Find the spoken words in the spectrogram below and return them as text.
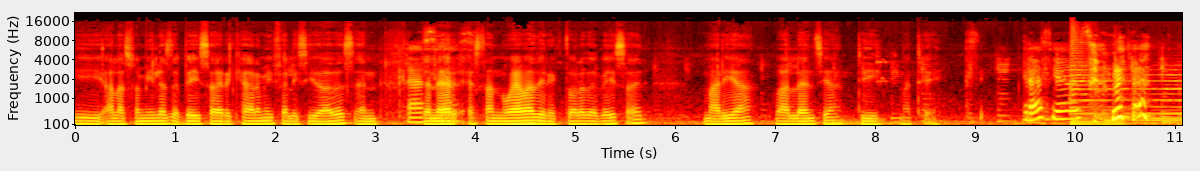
y a las familias de Bayside Academy. Felicidades en tener esta nueva directora de Bayside, María Valencia Di Matei. Gracias.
